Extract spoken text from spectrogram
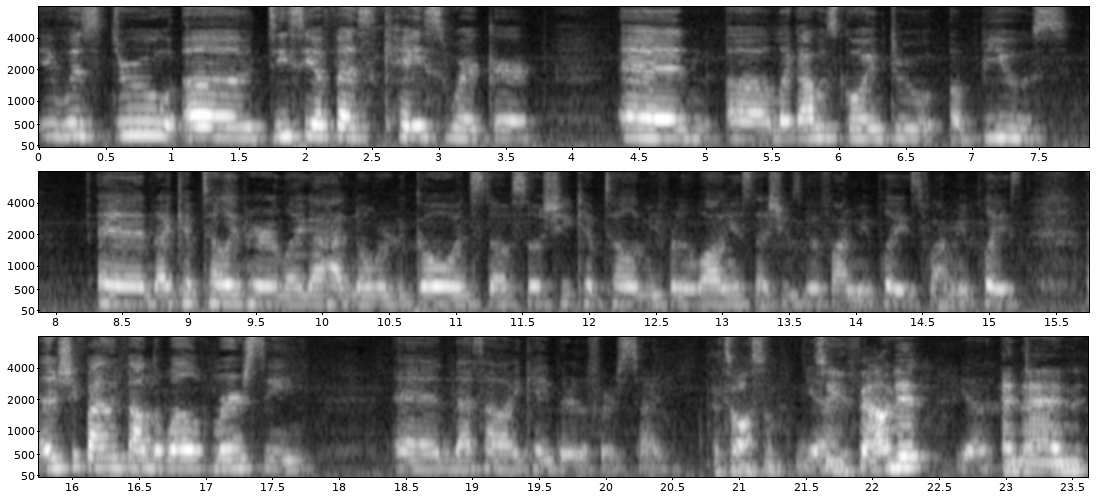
it was through a DCFS caseworker, and uh, like I was going through abuse, and I kept telling her like I had nowhere to go and stuff. So she kept telling me for the longest that she was gonna find me a place, find me a place, and then she finally found the Well of Mercy, and that's how I came there the first time. That's awesome. Yeah. So you found it, Yeah. and then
